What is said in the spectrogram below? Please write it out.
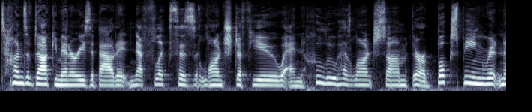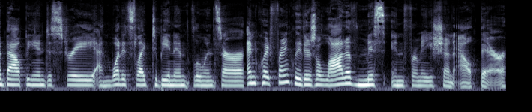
tons of documentaries about it. Netflix has launched a few, and Hulu has launched some. There are books being written about the industry and what it's like to be an influencer. And quite frankly, there's a lot of misinformation out there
